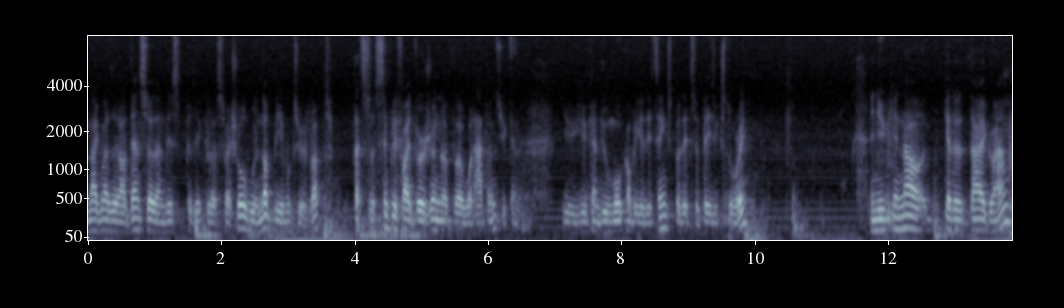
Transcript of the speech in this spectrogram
Magmas that are denser than this particular threshold will not be able to erupt. That's a simplified version of uh, what happens. You can, you, you can do more complicated things, but it's a basic story. And you can now get a diagram.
